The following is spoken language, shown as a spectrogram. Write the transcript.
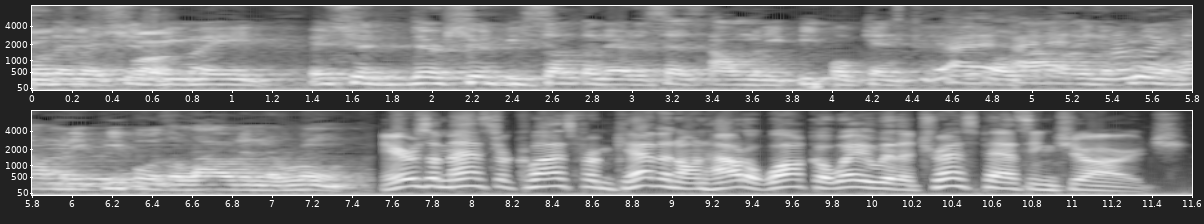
well, then it should fuck. be made. It should. There should be something there that says how many people can is I allowed in the didn't- pool and how many people is allowed in the room. Here's a master class from Kevin on how to walk away with a trespassing charge.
